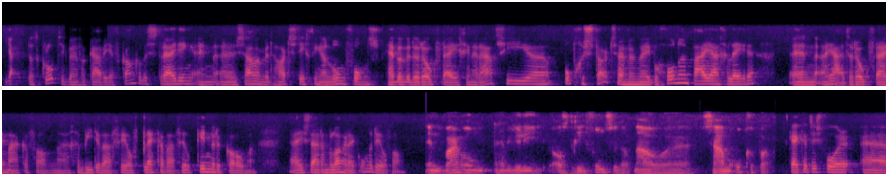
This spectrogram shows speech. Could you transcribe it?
Ja, dat klopt. Ik ben van KWF Kankerbestrijding en samen met Hartstichting en Longfonds hebben we de rookvrije generatie opgestart. Zijn we mee begonnen een paar jaar geleden. En ja, het rookvrij maken van gebieden waar veel, of plekken waar veel kinderen komen, is daar een belangrijk onderdeel van. En waarom hebben jullie als drie fondsen dat nou uh, samen opgepakt? Kijk, het is voor uh,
